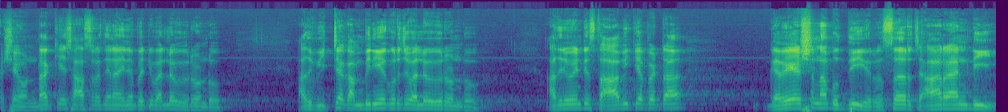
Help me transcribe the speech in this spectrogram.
പക്ഷേ ഉണ്ടാക്കിയ ശാസ്ത്രജ്ഞൻ അതിനെപ്പറ്റി വല്ല വിവരമുണ്ടോ? അത് വിറ്റ കമ്പനിയെക്കുറിച്ച് വല്ല വിവരമുണ്ടോ? അതിനുവേണ്ടി സ്ഥാപിക്കപ്പെട്ട ഗവേഷണ ബുദ്ധി റിസർച്ച് ആർ ആൻഡ് ഡി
